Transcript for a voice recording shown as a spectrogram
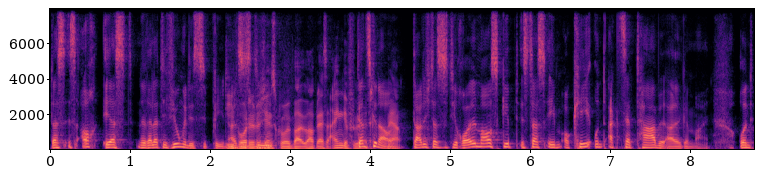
Das ist auch erst eine relativ junge Disziplin. Die wurde durch die, den Scrollbar überhaupt erst eingeführt. Ganz genau. Ja. Dadurch, dass es die Rollmaus gibt, ist das eben okay und akzeptabel allgemein. Und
